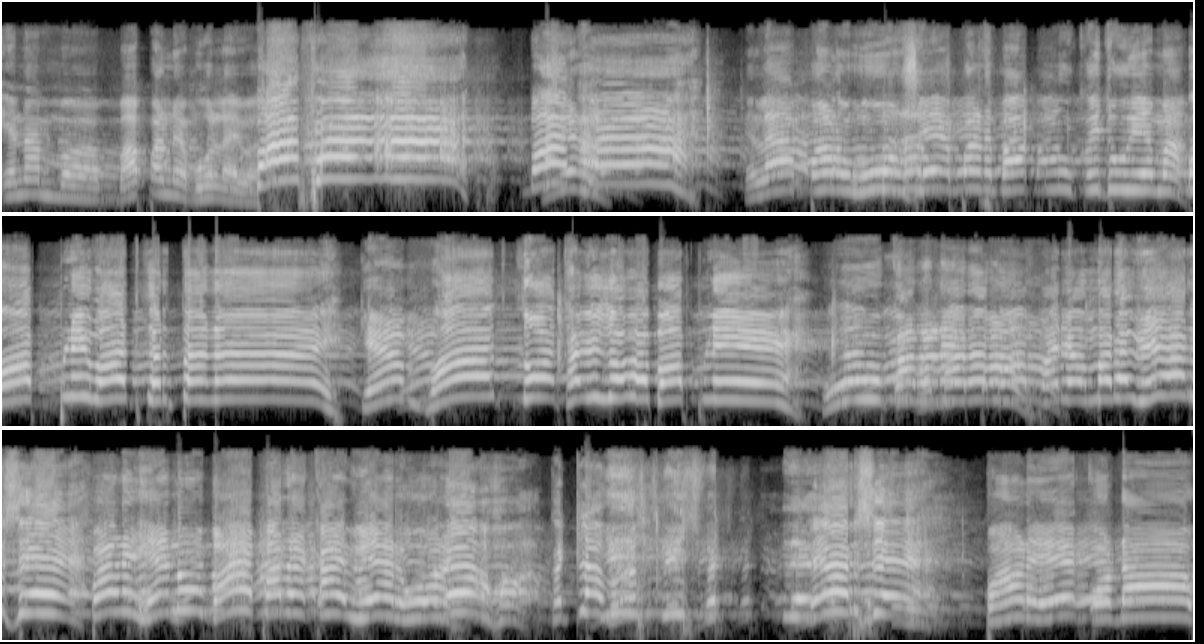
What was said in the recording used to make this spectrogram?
એના બાપાને બોલાવ્યા. બાપા! એલા પણ હું છે પણ બાપનું કીધું એમાં. બાપની વાત કરતા નહીં. કેમ? વાત નો થવી બાપ ને હું કારણ બાપ અરે અમારા વેર છે. પણ એનું બાપ અરે કાંઈ વેર હોય. કેટલા વર્ષ વેર છે. પણ એ કોડાવ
